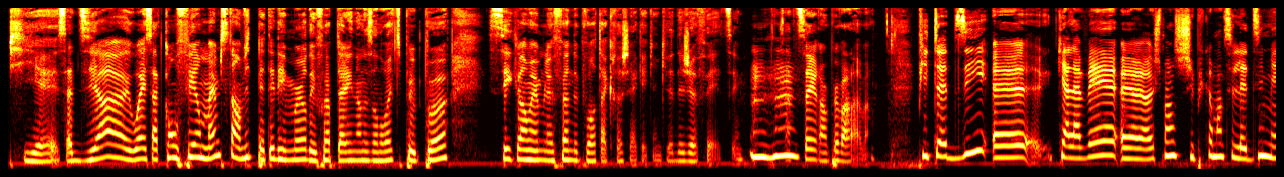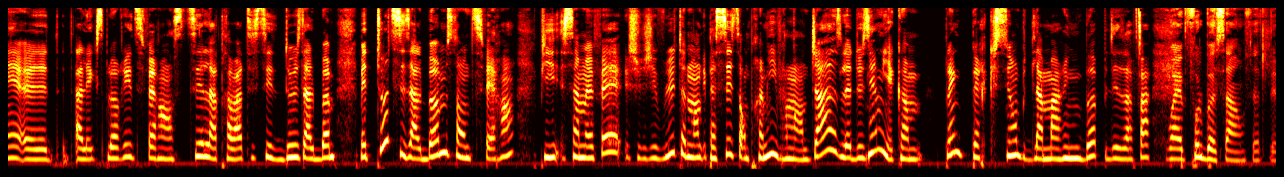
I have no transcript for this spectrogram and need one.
Puis euh, ça te dit ah ouais, ça te confirme même si tu as envie de péter des murs des fois, d'aller dans des endroits que tu peux pas, c'est quand même le fun de pouvoir t'accrocher à quelqu'un qui l'a déjà fait, tu sais. Mhm. Ça te tire un peu vers l'avant. Puis t'as dit euh, qu'elle avait, euh, je pense, je sais plus comment tu l'as dit, mais euh, elle a exploré différents styles à travers ces deux albums. Mais tous ces albums sont différents. Puis ça me fait, j'ai voulu te demander parce que c'est son premier vraiment jazz. Le deuxième, il a comme plein de percussions puis de la marimba puis des affaires. Ouais, full bossa en fait là.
